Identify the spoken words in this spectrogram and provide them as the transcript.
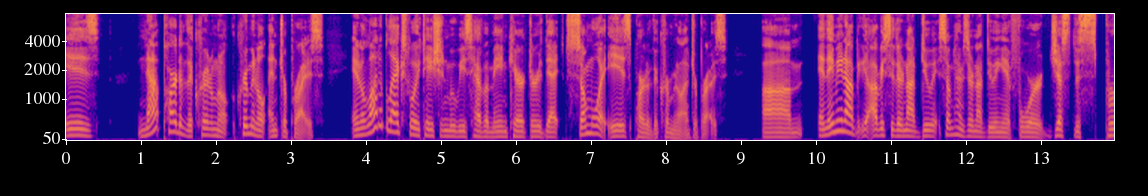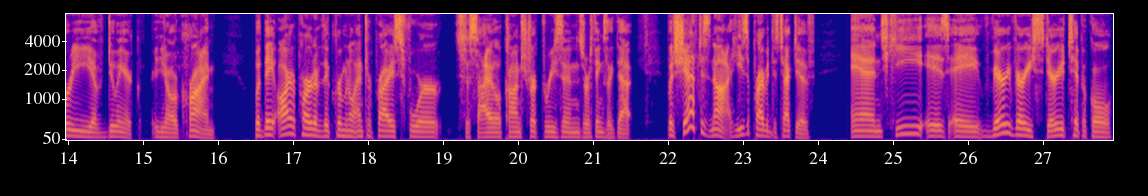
is not part of the criminal criminal enterprise. And a lot of blaxploitation movies have a main character that somewhat is part of the criminal enterprise. Um, and they may not be obviously they're not doing sometimes they're not doing it for just the spree of doing a you know a crime, but they are part of the criminal enterprise for societal construct reasons or things like that. But Shaft is not. He's a private detective, and he is a very very stereotypical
